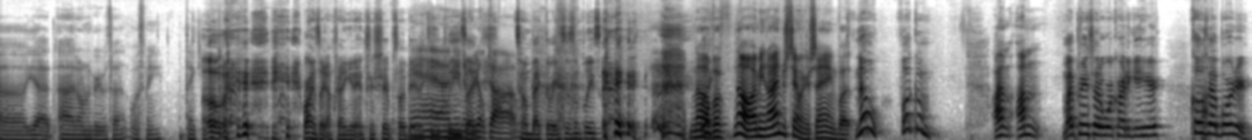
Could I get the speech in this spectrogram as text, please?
Uh, yeah, I don't agree with that. With me, thank you. Oh, Ryan's like, I'm trying to get an internship, so Dan, Yeah, can I you need please a like real job. tone back the racism, please? no, like- but no, I mean I understand what you're saying, but no, fuck them. I'm I'm. My parents had to work hard to get here. Close Uh, that border.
